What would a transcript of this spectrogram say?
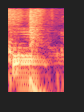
Thank.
